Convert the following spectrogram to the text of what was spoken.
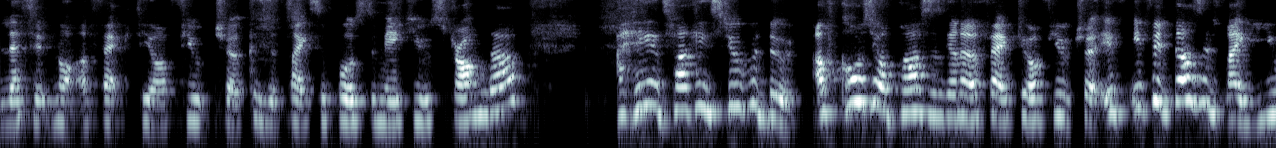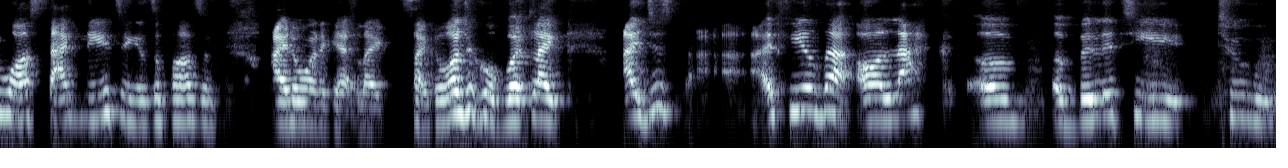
let it not affect your future because it's like supposed to make you stronger i think it's fucking stupid dude of course your past is going to affect your future if, if it doesn't like you are stagnating as a person i don't want to get like psychological but like i just i feel that our lack of ability to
